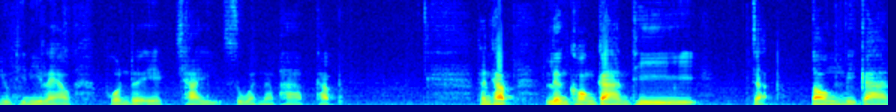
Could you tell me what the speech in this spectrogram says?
อยู่ที่นี่แล้วพลเรือเอกชัยสุวรรณภาพครับ ท่านครับเรื่องของการที่ จะต้องมีการ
